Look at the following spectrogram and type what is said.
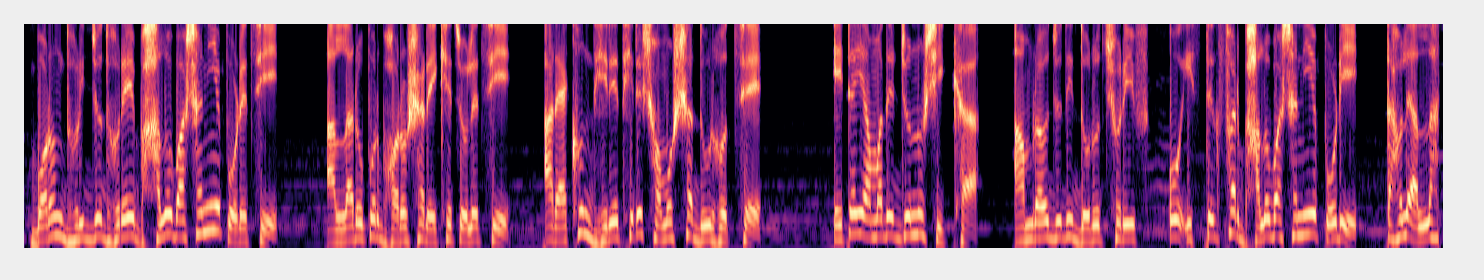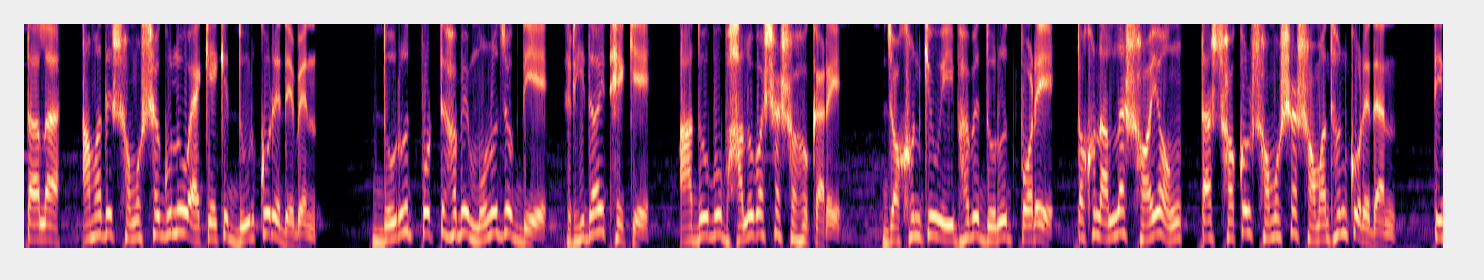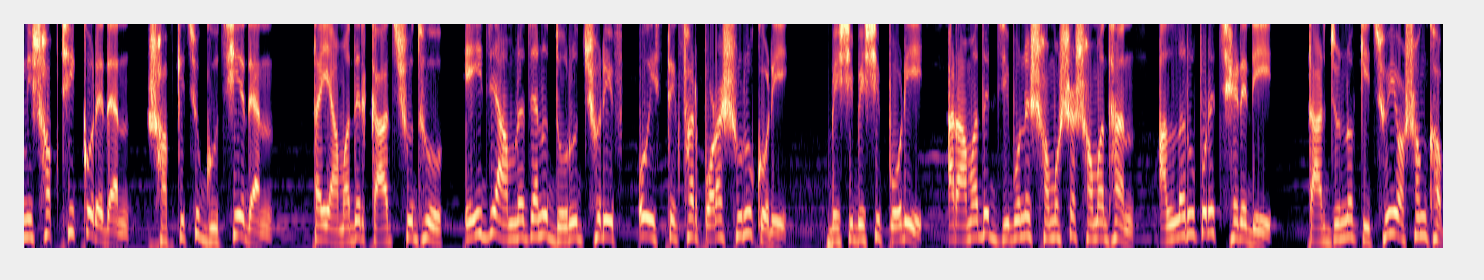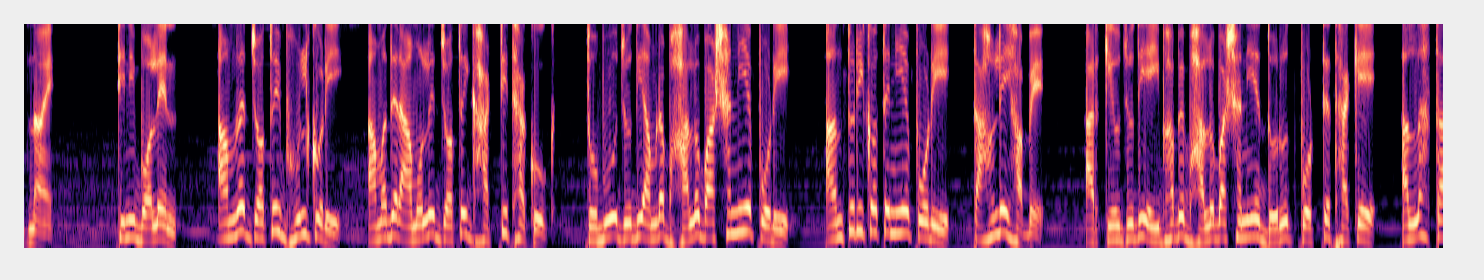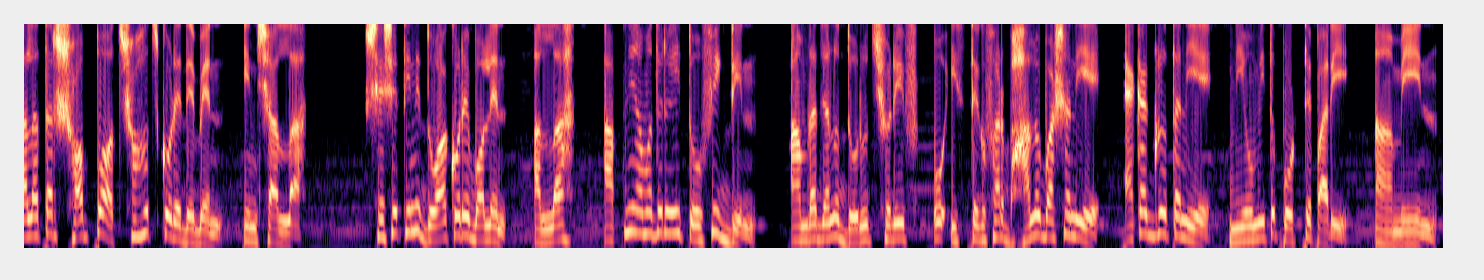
বরং ধৈর্য ধরে ভালোবাসা নিয়ে পড়েছি। আল্লাহর উপর ভরসা রেখে চলেছি, আর এখন ধীরে ধীরে সমস্যা দূর হচ্ছে। এটাই আমাদের জন্য শিক্ষা। আমরাও যদি দরুদ শরীফ ও ইস্তেকফার ভালোবাসা নিয়ে পড়ি, তাহলে আল্লাহ তাআলা আমাদের সমস্যাগুলো একে একে দূর করে দেবেন। দরুদ পড়তে হবে মনোযোগ দিয়ে, হৃদয় থেকে। আদব ও ভালোবাসা সহকারে। যখন কেউ এইভাবে দরুদ পড়ে, তখন আল্লাহ স্বয়ং তার সকল সমস্যা সমাধান করে দেন। তিনি সব ঠিক করে দেন, সবকিছু গুছিয়ে দেন। তাই আমাদের কাজ শুধু এই যে আমরা যেন দরুদ শরীফ ও ইস্তেকফার পড়া শুরু করি। বেশি বেশি পড়ি আর আমাদের জীবনের সমস্যা সমাধান আল্লাহর উপরে ছেড়ে দিই, তার জন্য কিছুই অসম্ভব নয়। তিনি বলেন, আমরা যতই ভুল করি, আমাদের আমলে যতই ঘাটতি থাকুক, তবুও যদি আমরা ভালোবাসা নিয়ে পড়ি আন্তরিকতা নিয়ে পড়ি, তাহলেই হবে। আর কেউ যদি এইভাবে ভালোবাসা নিয়ে দরুদ পড়তে থাকে, আল্লাহ তালা তার সব পথ সহজ করে দেবেন ইনশাল্লাহ শেষে তিনি দোয়া করে বলেন, আল্লাহ, আপনি আমাদের এই তৌফিক দিন। আমরা যেন দরুদ শরীফ ও ইস্তেগফার ভালোবাসা নিয়ে, একাগ্রতা নিয়ে নিয়মিত পড়তে পারি। আমিন।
